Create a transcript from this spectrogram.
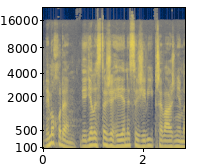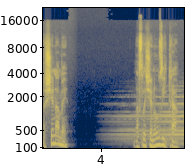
Mimochodem, věděli jste, že hyeny se živí převážně mršinami? Naslyšenou zítra.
